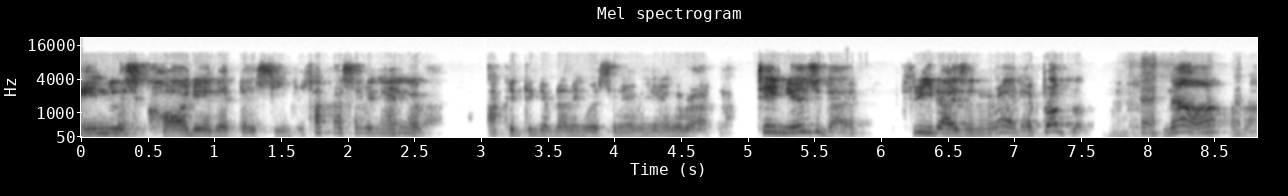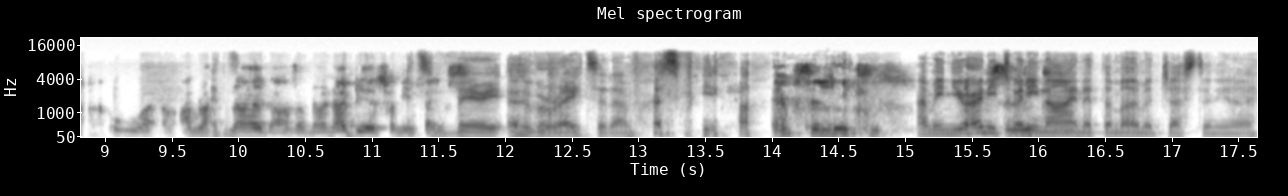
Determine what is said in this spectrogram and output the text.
endless cardio that they see, it's like us having a hangover. I could think of nothing worse than having a hangover right now. Ten years ago, three days in a row, no problem. Now I'm like, oh, I'm like, no, guys, I know no beers from you, It's thanks. very overrated, I must be honest. Absolutely. I mean, you're only 29 at the moment, Justin. You know.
